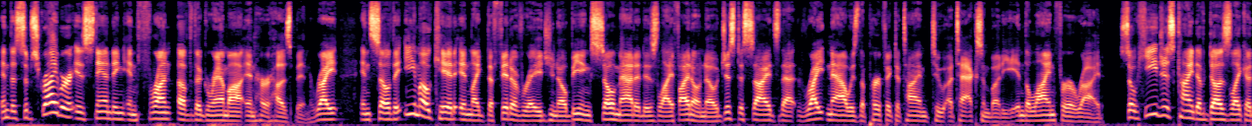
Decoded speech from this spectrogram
And the subscriber is standing in front of the grandma grandma and her husband, right? And so the emo kid, in like the fit of rage, you know, being so mad at his life, I don't know, just decides that right now is the perfect time to attack somebody in the line for a ride. So he just kind of does like a,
